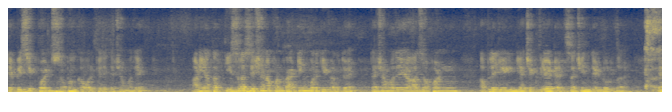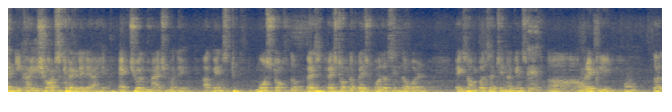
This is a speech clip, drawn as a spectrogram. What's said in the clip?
ते बेसिक पॉईंट्स आपण कव्हर केले त्याच्यामध्ये. आणि आता तिसरं सेशन आपण बॅटिंगवरती करतोय. त्याच्यामध्ये आज आपण आपले जे इंडियाचे ग्रेट आहेत सचिन तेंडुलकर त्यांनी काही शॉट्स खेळलेले आहेत ॲक्च्युअल मॅचमध्ये against most of the best best of the best bowlers in the world example Sachin against Brett Lee तर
